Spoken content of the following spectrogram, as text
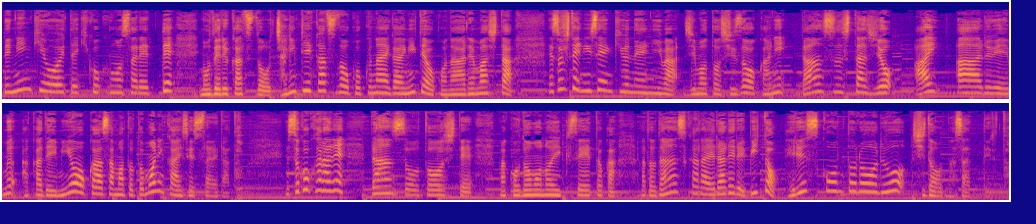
で任期を終えて帰国後されてモデル活動チャリティー活動国内外にて行われました。えそして2009年には地元静岡にダンススタジオ IRM アカデミーをお母様と共に開設されたと。そこからねダンスを通して、まあ、子どもの育成とかあとダンスから得られる美とヘルスコントロールを指導なさってると。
